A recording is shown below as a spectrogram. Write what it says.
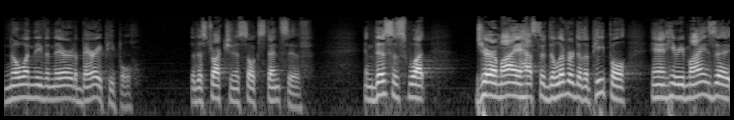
No one even there to bury people. The destruction is so extensive. And this is what Jeremiah has to deliver to the people. and he reminds, uh,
